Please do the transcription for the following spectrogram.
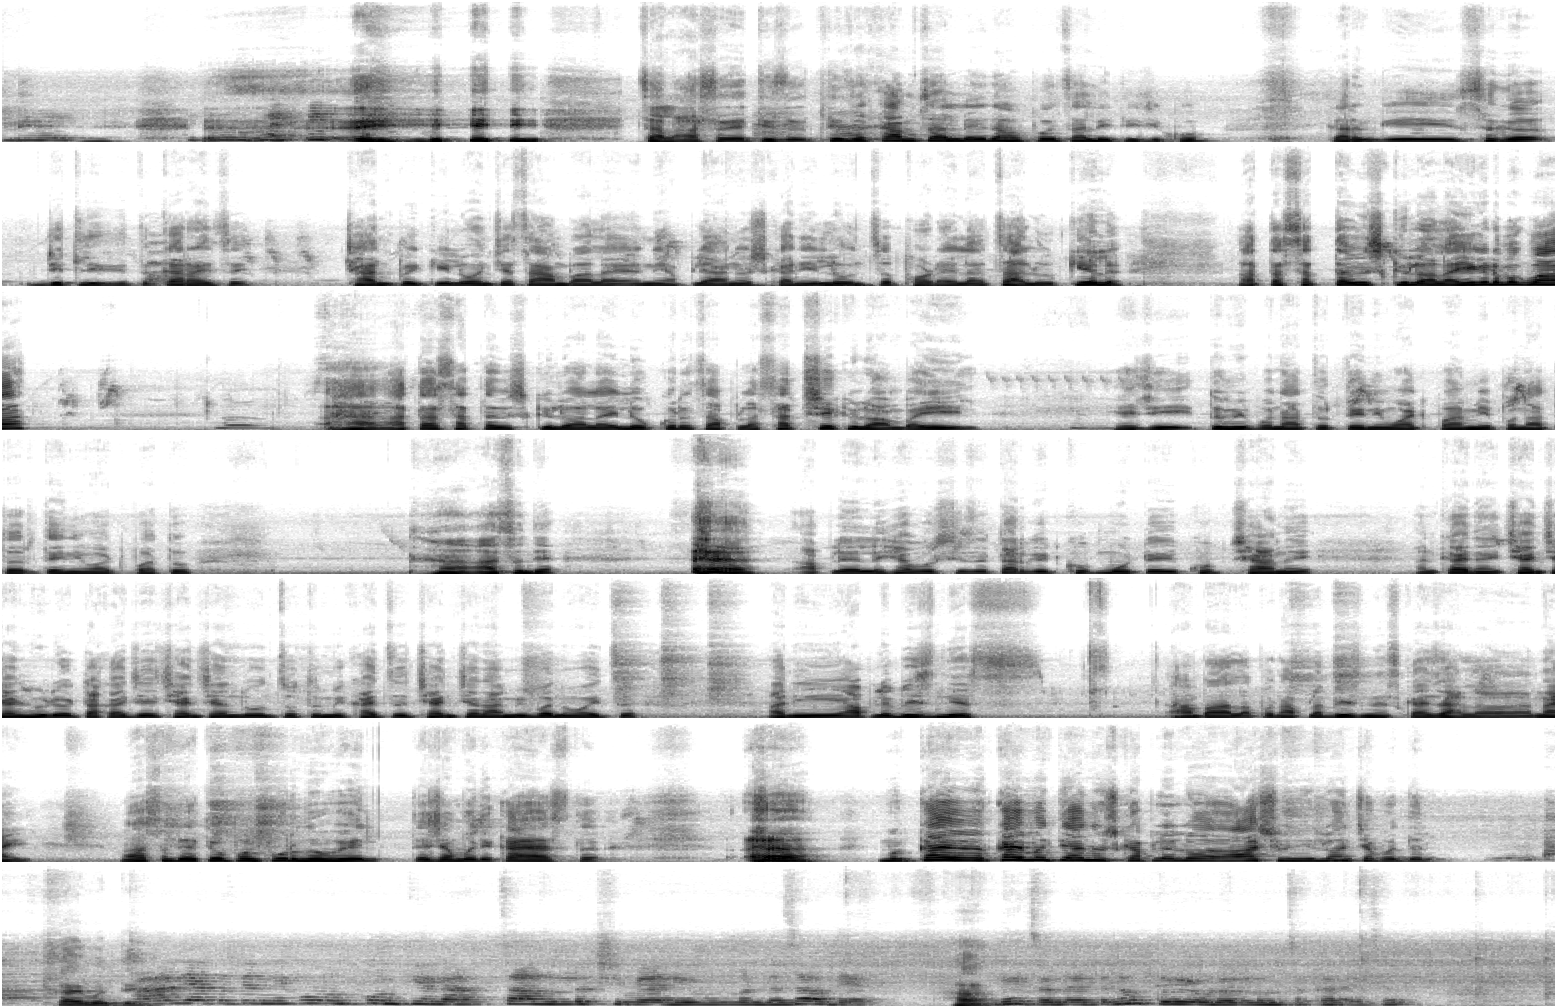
चला असं तिचं तिचं काम चाललंय धावपळ चालली तिची खूप. कारण की सगळं जिथली तिथं करायचं आहे छानपैकी लोणच्याचा आंबा आला आणि आपल्या अनुष्काने लोणचं फोडायला चालू केलं. आता सत्तावीस किलो आला. इकडे बघ बा. हां आता सत्तावीस किलो आला आहे लवकरच आपला सातशे किलो आंबा येईल. ह्याची तुम्ही पण आतुरतेने वाट पहा मी पण आतुरतेने वाट पाहतो. हां असू द्या. आपल्याला ह्या वर्षीचं टार्गेट खूप मोठं आहे खूप छान आहे. आणि काय नाही छान छान व्हिडिओ टाकायचे छान छान लोणचं तुम्ही खायचं छान छान आम्ही बनवायचं. आणि आपलं बिझनेस आंबा आला पण आपला बिझनेस काय झाला नाही. असू द्या तो पण पूर्ण होईल. त्याच्यामध्ये काय असतं? मग काय काय म्हणते अनुष्का आपल्या लो अश्विनी लोणच्याबद्दल? काय म्हणते? आले आता त्यांनी फोन फोन केला. चालू लक्ष्मी आली म्हणून म्हणलं जाऊ द्या. हां. घ्यायचं नाही तर नव्हतं एवढं लोणचं करायचं.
